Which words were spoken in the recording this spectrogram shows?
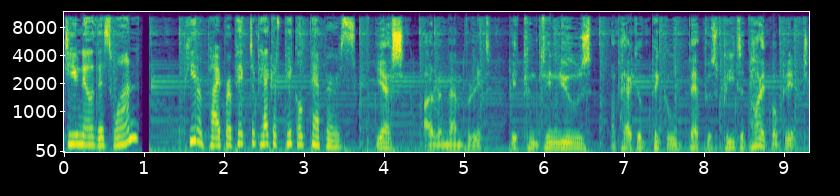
Do you know this one? Peter Piper picked a peck of pickled peppers. Yes, I remember it. It continues, a peck of pickled peppers Peter Piper picked.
